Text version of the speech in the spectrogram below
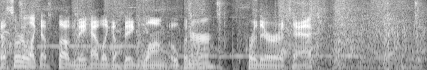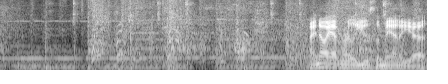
That's sort of like a thug. They have like a big long opener for their attack. I know I haven't really used the mana yet.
